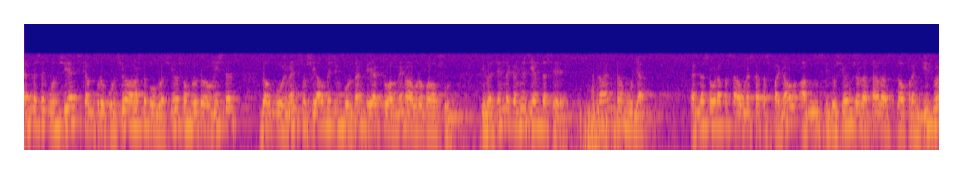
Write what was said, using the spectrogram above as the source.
Hem de ser conscients que en proporció a la nostra població som protagonistes del moviment social més important que hi ha actualment a l'Europa del Sud. I la gent de camins hi hem de ser. No hem de mullar. Hem de sobrepassar un estat espanyol amb institucions heretades del franquisme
